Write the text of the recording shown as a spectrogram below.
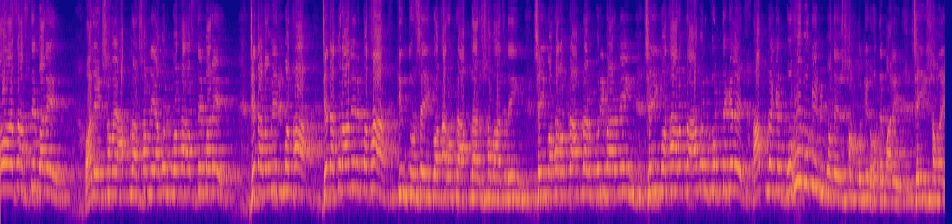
আওয়াজ আসতে পারে। অনেক সময় আপনার সামনে এমন কথা আসতে পারে, যেটা নবীর কথা। যেটা কোরআনের কথা, কিন্তু সেই কথার উপরে আপনার সমাজ নেই, সেই কথার উপরে আপনার পরিবার নেই, সেই কথার উপরে আমল করতে গেলে আপনাকে বহুমুখী বিপদের সম্মুখীন হতে পারে। সেই সময়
